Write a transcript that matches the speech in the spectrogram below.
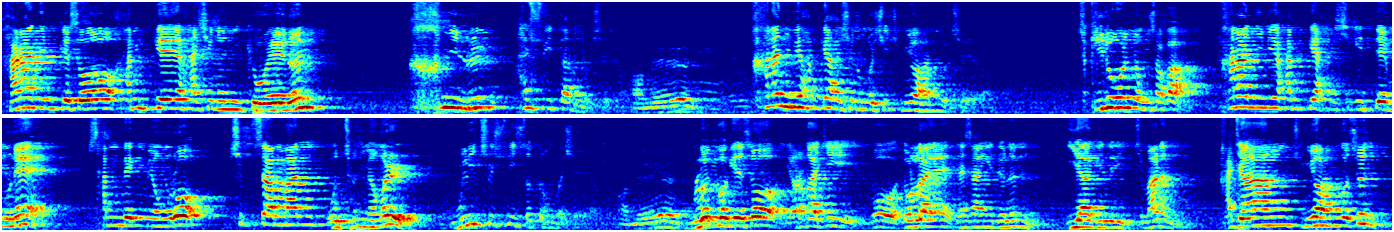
하나님께서 함께 하시는 교회는 큰 일을 할 수 있다는 것이에요. 아멘. 하나님이 함께 하시는 것이 중요한 것이에요. 기도원 용사가 하나님이 함께 하시기 때문에 300명으로 13만 5천 명을 물리칠 수 있었던 것이에요. 아멘. 물론 거기에서 여러 가지 뭐 논란의 대상이 되는 이야기도 있지만은 가장 중요한 것은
